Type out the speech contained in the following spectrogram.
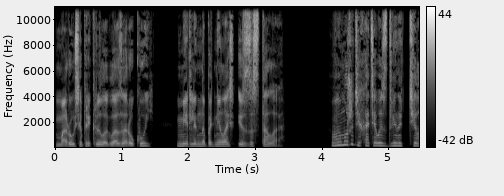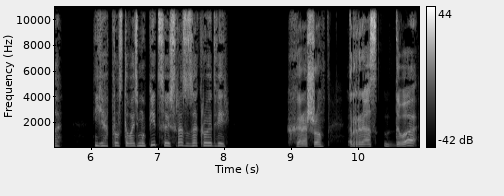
Маруся прикрыла глаза рукой, медленно поднялась из-за стола. «Вы можете хотя бы сдвинуть тело? Я просто возьму пиццу и сразу закрою дверь». «Хорошо. Раз, два...»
